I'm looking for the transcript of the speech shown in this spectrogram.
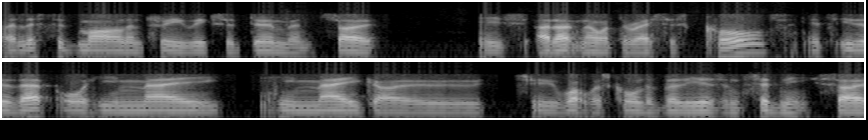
a listed mile in three weeks at Doomben, So he's, I don't know what the race is called. It's either that or he may, he may go to what was called the Villiers in Sydney. So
